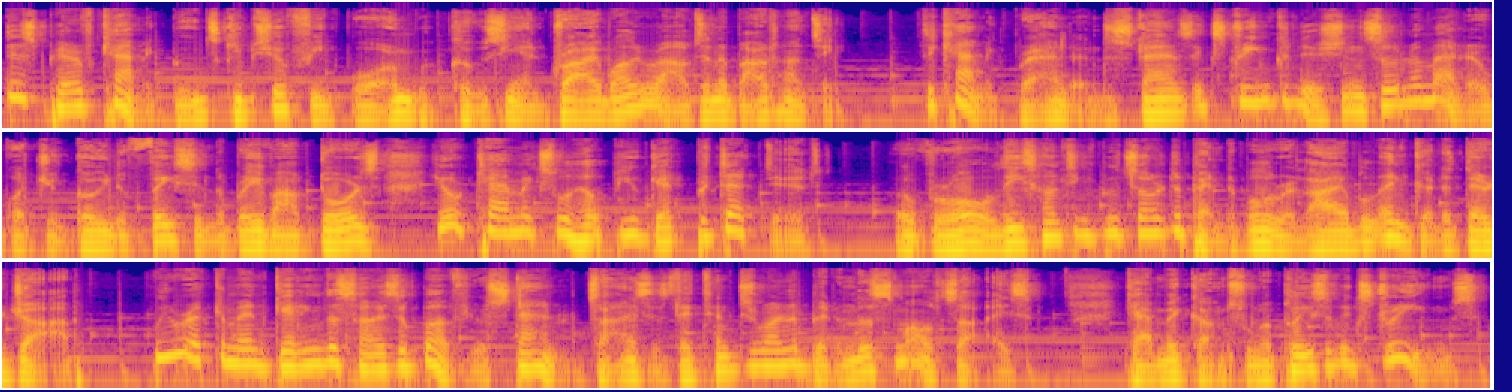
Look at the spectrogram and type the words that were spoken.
This pair of Kamik boots keeps your feet warm, cozy, and dry while you're out and about hunting. The Kamik brand understands extreme conditions, so no matter what you're going to face in the brave outdoors, your Kamiks will help you get protected. Overall, these hunting boots are dependable, reliable, and good at their job. We recommend getting the size above your standard size as they tend to run a bit on the small size. Kamik comes from a place of extremes,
